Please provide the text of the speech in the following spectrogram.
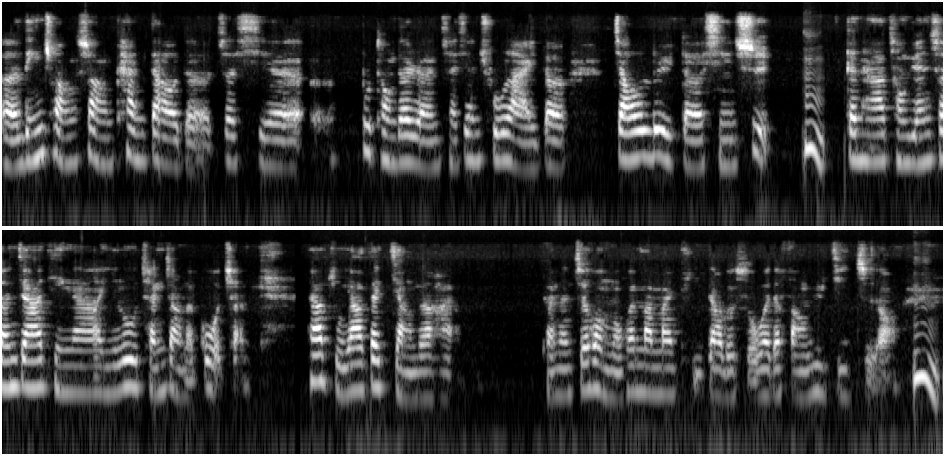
呃临床上看到的这些呃不同的人呈现出来的焦虑的形式，嗯，跟他从原生家庭啊一路成长的过程，他主要在讲的还可能之后我们会慢慢提到的所谓的防御机制哦，嗯。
